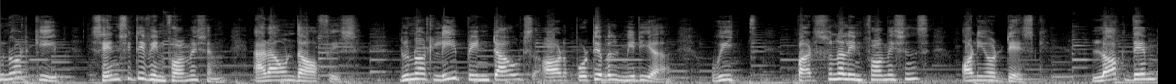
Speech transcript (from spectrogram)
Do not keep sensitive information around the office do not leave printouts or portable media with personal informations on your desk. Lock them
